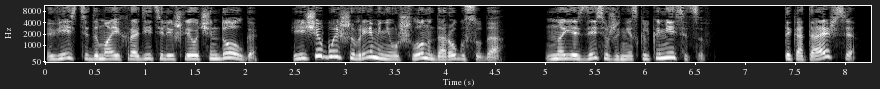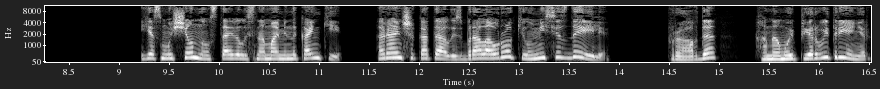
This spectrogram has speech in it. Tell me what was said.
Вести до моих родителей шли очень долго, и еще больше времени ушло на дорогу сюда. Но я здесь уже несколько месяцев. Ты катаешься? Я смущенно уставилась на мамины коньки. Раньше каталась, брала уроки у миссис Дейли. Правда? Она мой первый тренер.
